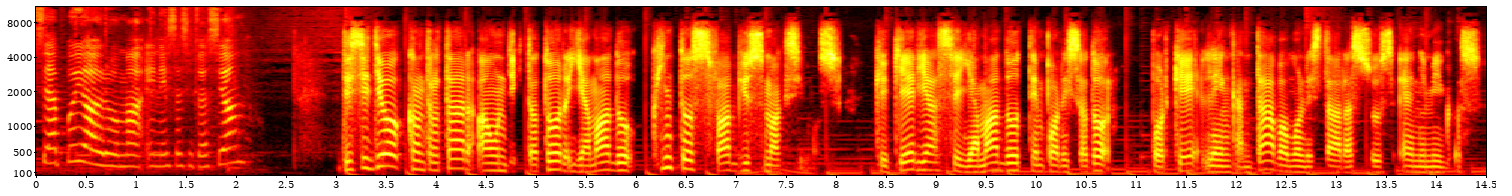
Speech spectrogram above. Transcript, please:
se apoyó a Roma en esta situación? Decidió contratar a un dictador llamado Quintus Fabius Maximus, que quería ser llamado temporizador, porque le encantaba molestar a sus enemigos.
